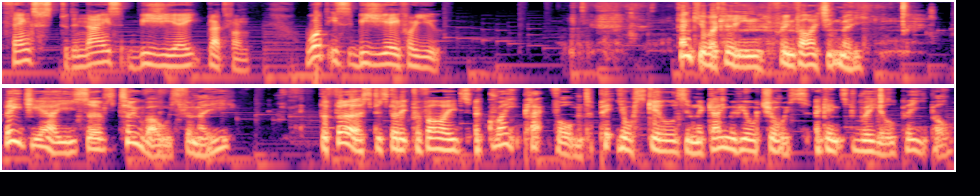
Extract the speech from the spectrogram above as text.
thanks to the nice BGA platform. What is BGA for you? Thank you, Joaquin, for inviting me. BGA serves two roles for me the first is that it provides a great platform to pit your skills in the game of your choice against real people.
